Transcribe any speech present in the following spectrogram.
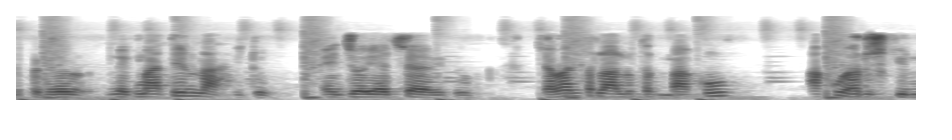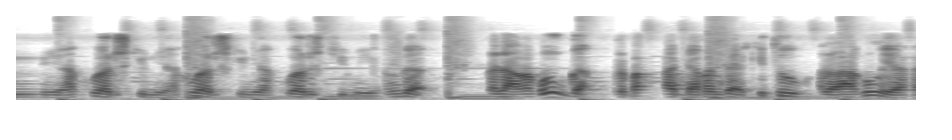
bener-bener nikmatin lah hidup. Enjoy aja gitu. Jangan terlalu terpaku. Aku harus gini aku harus gini aku harus gini aku harus gini. Enggak. Kalau aku enggak berpandangan kayak gitu. Kalau aku ya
